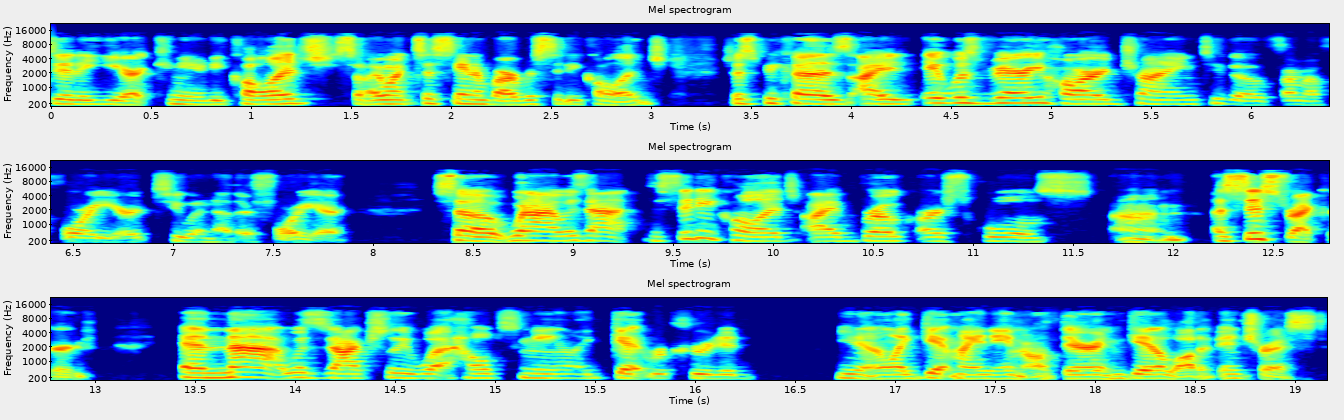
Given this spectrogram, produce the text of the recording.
did a year at community college. So I went to Santa Barbara City College just because I it was very hard trying to go from a four year to another four year. So when I was at the city college, I broke our school's um, assist record and that was actually what helped me like get recruited you know like get my name out there and get a lot of interest.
